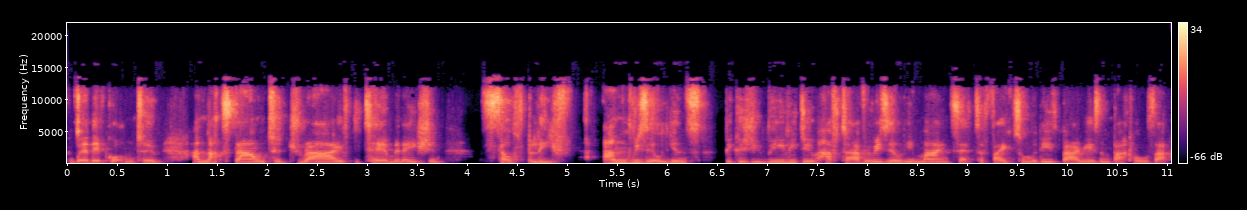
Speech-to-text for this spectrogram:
where they've gotten to. And that's down to drive, determination, self belief, and resilience because you really do have to have a resilient mindset to fight some of these barriers and battles that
